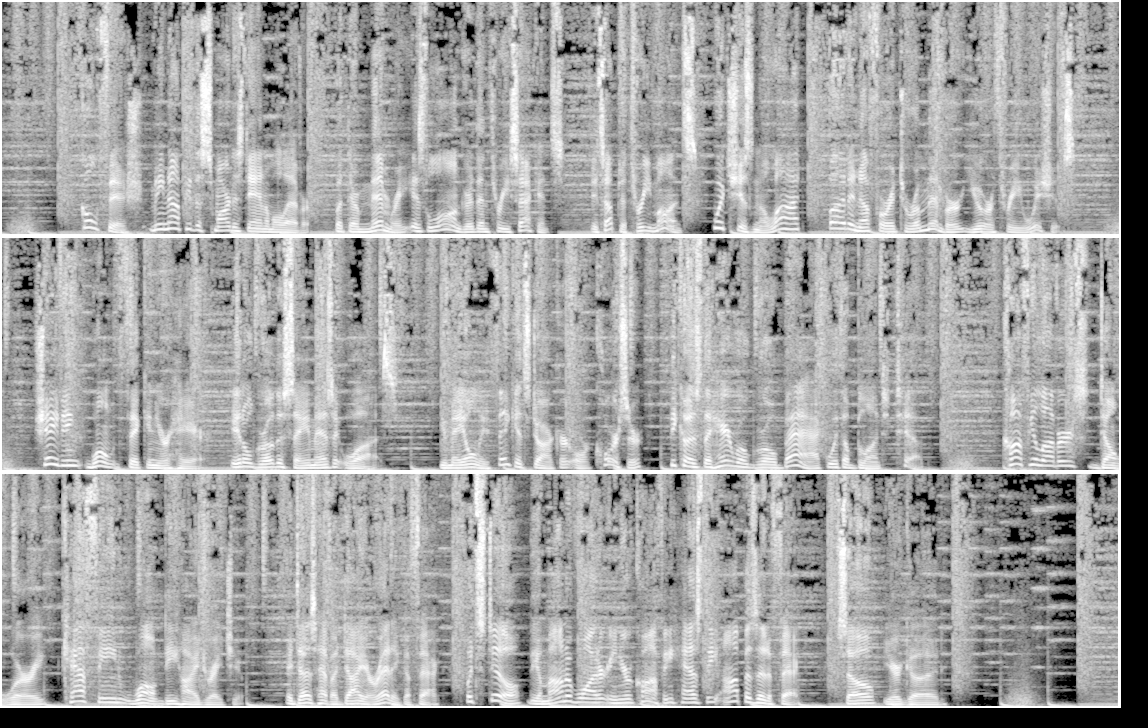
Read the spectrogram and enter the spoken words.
Goldfish may not be the smartest animal ever, but their memory is longer than 3 seconds. It's up to 3 months, which isn't a lot, but enough for it to remember your 3 wishes. Shaving won't thicken your hair, it'll grow the same as it was. You may only think it's darker or coarser because the hair will grow back with a blunt tip. Coffee lovers, don't worry, caffeine won't dehydrate you. It does have a diuretic effect, but still, the amount of water in your coffee has the opposite effect so you're good.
